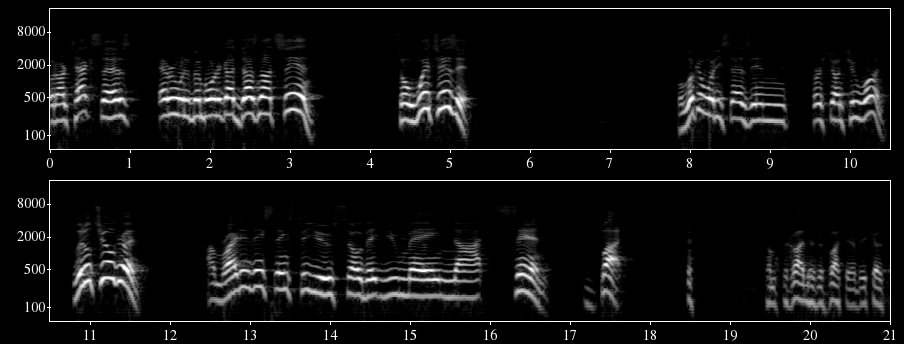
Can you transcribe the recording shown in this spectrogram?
But our text says everyone who's been born of God does not sin. So which is it? Well, look at what he says in 1 John 2 1. Little children, I'm writing these things to you so that you may not sin. But, I'm glad there's a but there because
